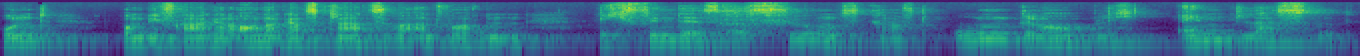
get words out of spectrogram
Und um die Frage auch noch ganz klar zu beantworten, ich finde es als Führungskraft unglaublich entlastend,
